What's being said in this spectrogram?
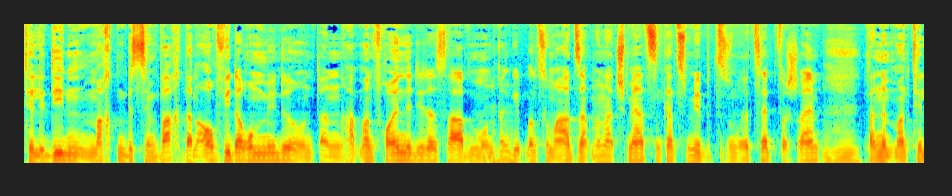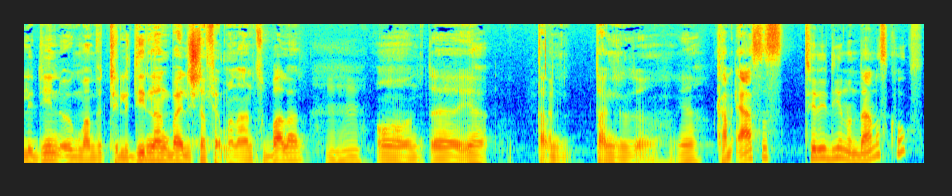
Teledin macht ein bisschen wach, dann auch wiederum müde und dann hat man Freunde, die das haben und dann geht man zum Arzt, sagt man hat Schmerzen, kannst du mir bitte so ein Rezept verschreiben? Dann nimmt man Teledin, irgendwann wird Teledin langweilig, dann fängt man an zu ballern und äh, ja, dann, dann äh, ja. Kam erstes Teledin und dann das Koks?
